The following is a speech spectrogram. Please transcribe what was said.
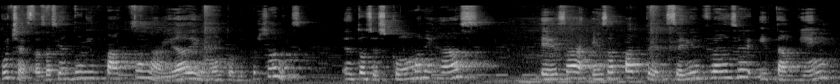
pucha, estás haciendo un impacto en la vida de un montón de personas. Entonces, ¿cómo manejas esa, esa parte de ser influencer y también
